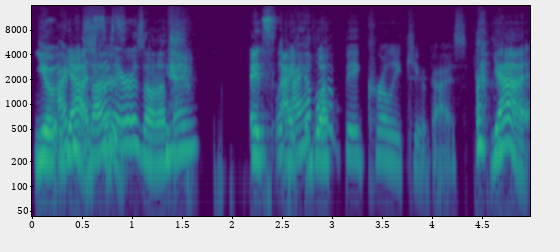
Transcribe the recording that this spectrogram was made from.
you, I yeah, is that an Arizona thing? it's Like I, I, have well, like a big curly Q, guys. yeah,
